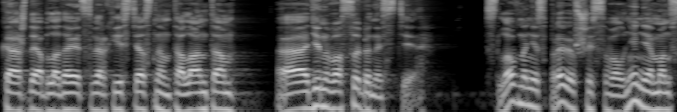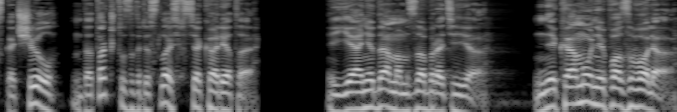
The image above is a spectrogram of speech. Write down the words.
Каждый обладает сверхъестественным талантом, а один в особенности — Словно не справившись с волнением, он вскочил, да так, что затряслась вся карета. «Я не дам им забрать её. Никому не позволю!»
